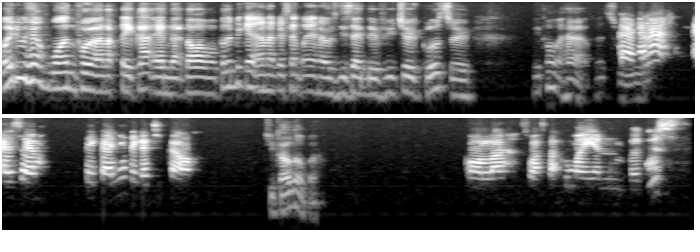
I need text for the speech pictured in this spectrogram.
why do we have one for anak TK yang nggak tahu apa apa tapi kayak anak SMA yang harus decide their future closer? We don't have that's weird. karena SM TK-nya TK Cikal. Cikal tuh apa? Sekolah swasta lumayan bagus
